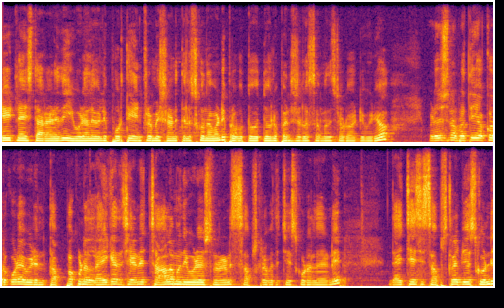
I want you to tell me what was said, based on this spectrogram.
డేట్న ఇస్తారు అనేది ఈ వీడియోలో వెళ్ళి పూర్తి ఇన్ఫర్మేషన్ అనేది తెలుసుకుందామండి. ప్రభుత్వ ఉద్యోగులు పెన్షన్లకు సంబంధించినటువంటి వీడియో. వీడియో చూసిన ప్రతి ఒక్కరు కూడా వీడియోని తప్పకుండా లైక్ అయితే చేయండి. చాలామంది వీడియోస్ ఉన్నారు కానీ సబ్స్క్రైబ్ అయితే చేసుకోవడం లేదండి. దయచేసి సబ్స్క్రైబ్ చేసుకోండి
